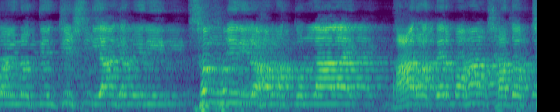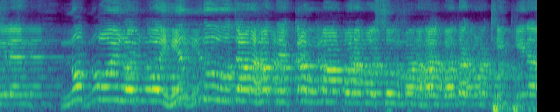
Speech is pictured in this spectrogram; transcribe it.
মঈনুদ্দিন চিশতি আজমিরি সঞ্জিরি রহমাতুল্লাহ আলাই ভারতের মহান সাধক ছিলেন। 90 লক্ষ হিন্দু যার হাতে কালমা পড়ে মুসলমান হয়, কথা কোন ঠিক কিনা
